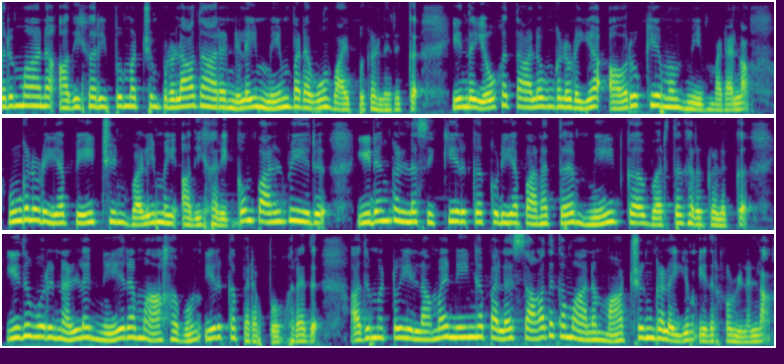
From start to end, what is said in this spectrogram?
வருமான அதிகரிப்பு மற்றும் பொருளாதார நிலை மேம்படவும் வாய்ப்புகள் இருக்குது இந்த யோகத்தால் உங்களுடைய ஆரோக்கியமும் மேம்படலாம். உங்களுடைய பேச்சின் வலிமை அதிகரிக்கும். பல்வேறு இடங்களில் சிக்கியிருக்கக்கூடிய பணத்தை மீட்க வர்த்தகர்களுக்கு இது ஒரு நல்ல நேரமாகவும் இருக்க பெறப்போகிறது. அது மட்டும் இல்லாமல் நீங்கள் பல சாதகமான மாற்றங்களையும் எதிர்கொள்ளலாம்.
